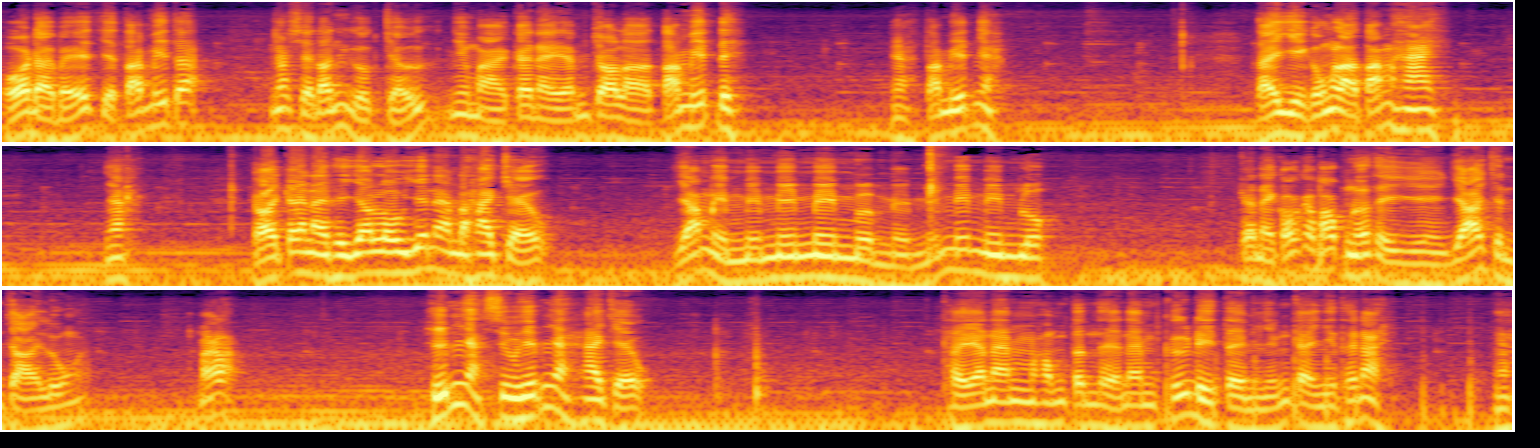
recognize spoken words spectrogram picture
Ủa đời 7 x 8 x á nó sẽ đánh ngược chữ. Nhưng mà cây này em cho là 8 x đi. Nha 8 x nha. Tại vì cũng là 82 nha. Rồi cây này thì giao lưu với anh em là 2 triệu. Giá mềm mềm mềm mềm mềm mềm mềm, mềm luôn cái này có cái bóc nữa thì giá trên trời luôn á. Mắc lắm. Hiếm nha siêu hiếm nha 2 triệu. Thì anh em không tin thì anh em cứ đi tìm những cây như thế này. Nha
